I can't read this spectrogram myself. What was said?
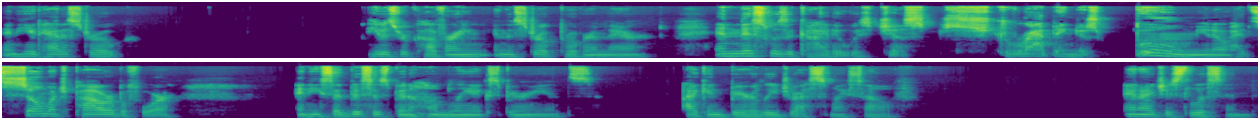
And he had had a stroke. He was recovering in the stroke program there. And this was a guy that was just strapping, just boom, you know, had so much power before. And he said, This has been a humbling experience. I can barely dress myself. And I just listened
